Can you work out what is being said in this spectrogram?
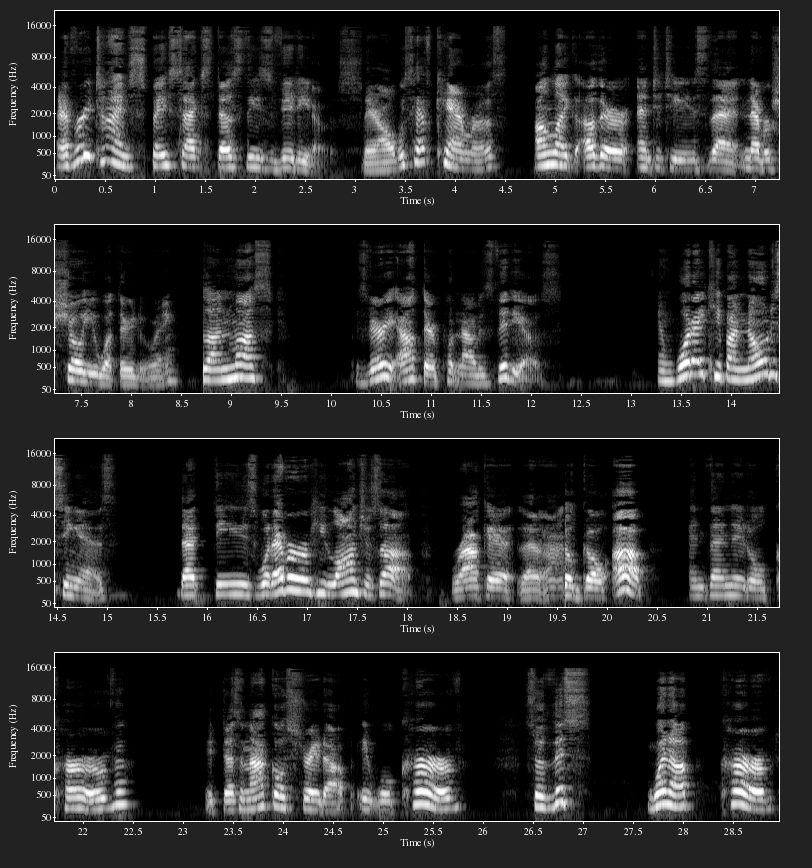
Every time SpaceX does these videos, they always have cameras, unlike other entities that never show you what they're doing. Elon Musk is very out there putting out his videos. And what I keep on noticing is that these, whatever he launches up, rocket, that will go up and then it'll curve. It does not go straight up. It will curve. So this went up, curved,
